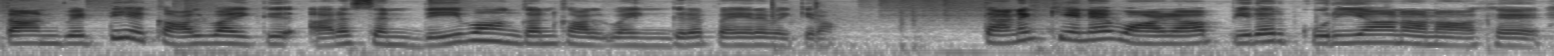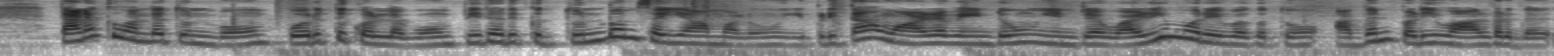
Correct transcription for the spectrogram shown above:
தான் வெட்டிய கால்வாய்க்கு அரசன் தேவாங்கன் கால்வாய்ங்கிற பெயரை வைக்கிறான். தனக்கென வாழா பிறர் குறியானானாக. தனக்கு வந்த துன்பம் பொறுத்து கொள்ளவும் பிறருக்கு துன்பம் செய்யாமலும் இப்படித்தான் வாழ வேண்டும் என்ற வழிமுறை வகுத்தும் அதன்படி வாழ்றது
